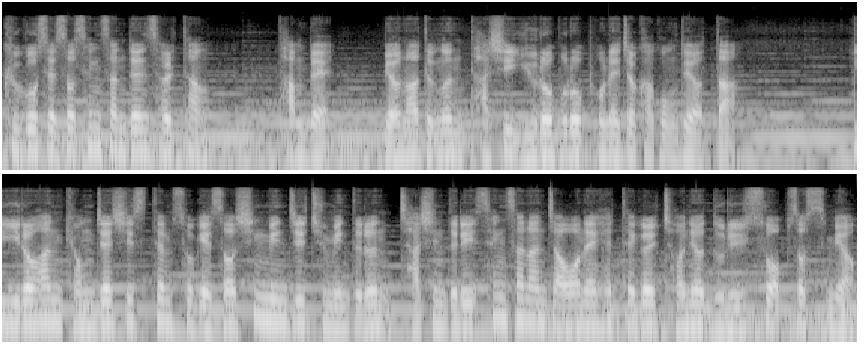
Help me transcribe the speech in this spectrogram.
그곳에서 생산된 설탕, 담배, 면화 등은 다시 유럽으로 보내져 가공되었다. 이러한 경제 시스템 속에서 식민지 주민들은 자신들이 생산한 자원의 혜택을 전혀 누릴 수 없었으며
